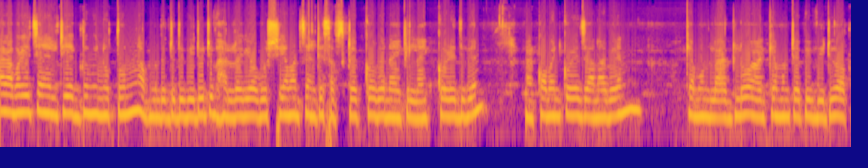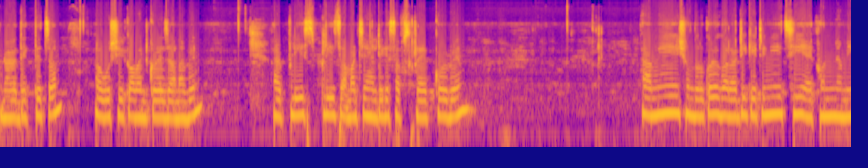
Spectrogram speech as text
আর আমার এই চ্যানেলটি একদমই নতুন, আপনাদের যদি ভিডিওটি ভালো লাগে অবশ্যই আমার চ্যানেলটি সাবস্ক্রাইব করবেন, আর একটি লাইক করে দিবেন, আর কমেন্ট করে জানাবেন কেমন লাগল আর কেমন টাইপের ভিডিও আপনারা দেখতে চান, অবশ্যই কমেন্ট করে জানাবেন। আর প্লিজ প্লিজ আমার চ্যানেলটিকে সাবস্ক্রাইব করবেন। আমি সুন্দর করে গলাটি কেটে নিয়েছি। এখন আমি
